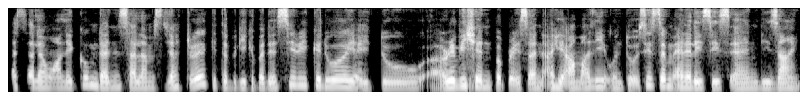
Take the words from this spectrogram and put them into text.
Assalamualaikum dan salam sejahtera. Kita pergi kepada siri kedua iaitu uh, revision peperiksaan akhir amali untuk System Analysis and Design.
